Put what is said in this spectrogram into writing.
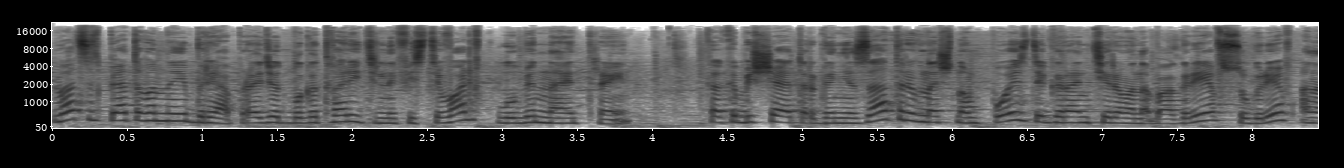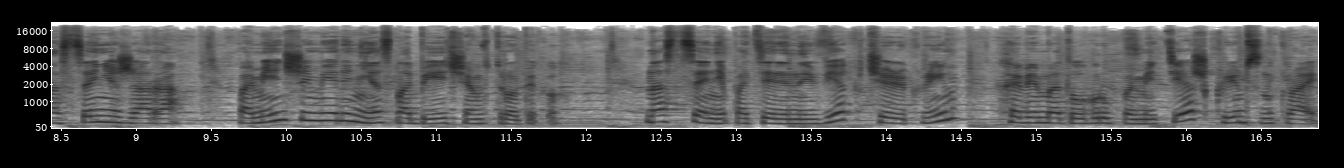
25 ноября пройдет благотворительный фестиваль в клубе Night Train. Как обещают организаторы, в ночном поезде гарантирован обогрев, сугрев, а на сцене жара. По меньшей мере не слабее, чем в тропиках. На сцене «Потерянный век», «Cherry Cream», хэви-метал группа «Мятеж», «Crimson Cry»,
